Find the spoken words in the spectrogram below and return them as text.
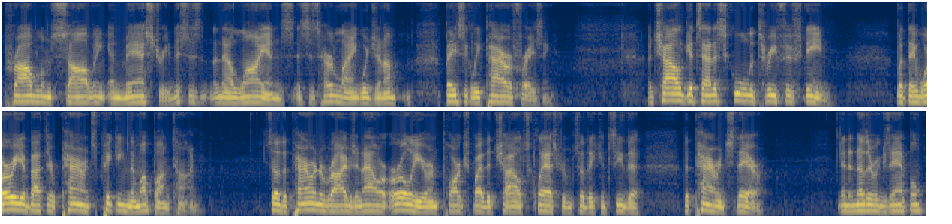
problem solving and mastery. This is now Lyons, this is her language, and I'm basically paraphrasing. A child gets out of school at 3:15, but they worry about their parents picking them up on time. So the parent arrives an hour earlier and parks by the child's classroom so they can see the, the parents there. In another example,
